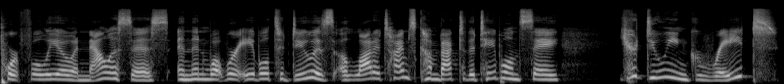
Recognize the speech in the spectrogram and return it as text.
portfolio analysis. And then what we're able to do is a lot of times come back to the table and say, "You're doing great."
